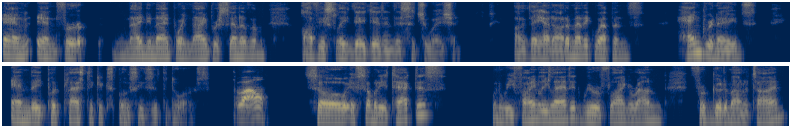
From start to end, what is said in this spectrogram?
And and for 99.9% of them, obviously they did in this situation. Uh, they had automatic weapons, hand grenades, and they put plastic explosives at the doors. Wow. So if somebody attacked us, when we finally landed, we were flying around for a good amount of time.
